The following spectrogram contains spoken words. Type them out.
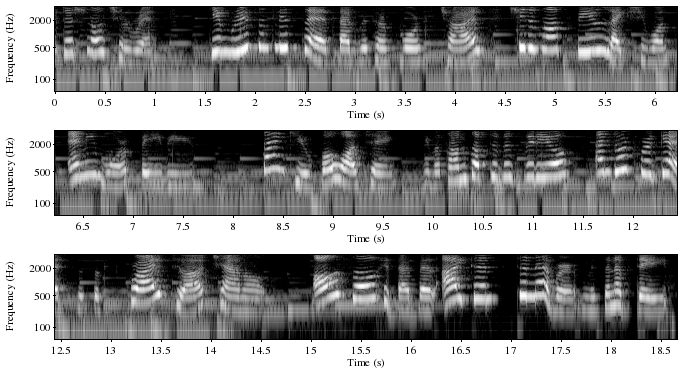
additional children. Kim recently said that with her fourth child, she does not feel like she wants any more babies. Thank you for watching. Give a thumbs up to this video and don't forget to subscribe to our channel. Also hit that bell icon to never miss an update.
